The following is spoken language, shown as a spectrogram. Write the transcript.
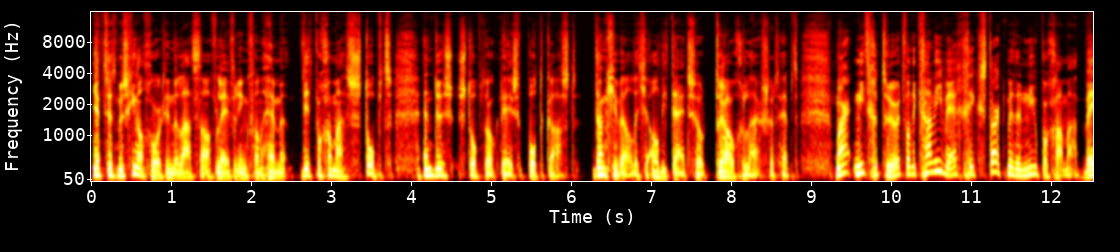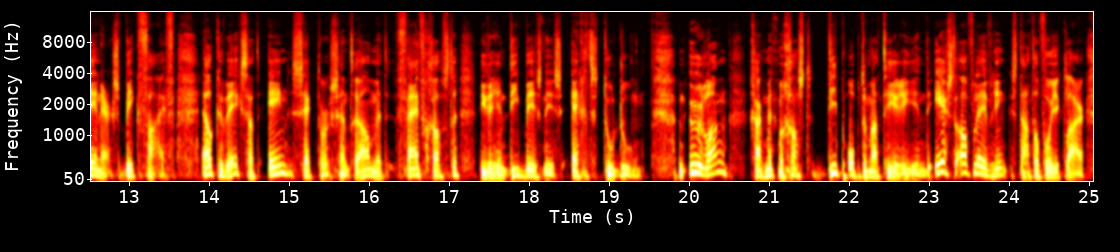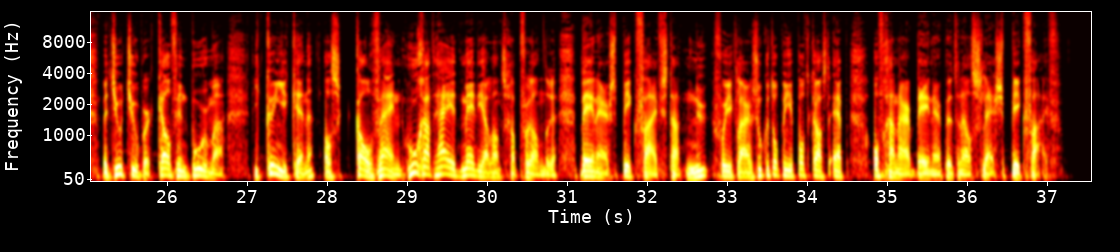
Je hebt het misschien al gehoord in de laatste aflevering van Hemme. Dit programma stopt. En dus stopt ook deze podcast. Dankjewel dat je al die tijd zo trouw geluisterd hebt. Maar niet getreurd, want ik ga niet weg. Ik start met een nieuw programma, BNR's Big Five. Elke week staat één sector centraal met vijf gasten die er in die business echt toe doen. Een uur lang ga ik met mijn gast diep op de materie in. De eerste aflevering staat al voor je klaar met YouTuber Kelvin Boerma. Die kun je kennen als Calvijn. Hoe gaat hij het medialandschap veranderen? BNR's Big Five staat nu voor je klaar. Zoek het op in je podcast-app of ga naar bnr.nl slash big five.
